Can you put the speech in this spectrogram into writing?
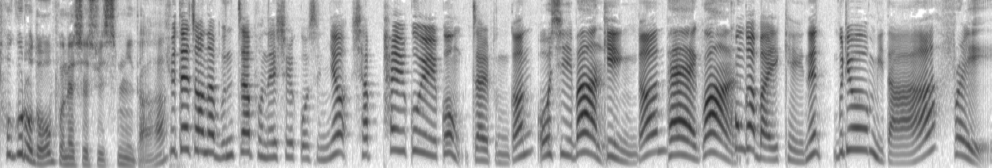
톡으로도 보내실 수 있습니다. 휴대전화 문자 보내실 곳은요 샵 8910 짧은 건 50원, 긴 건 100원, 콩과 마이케이는 무료입니다 free.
